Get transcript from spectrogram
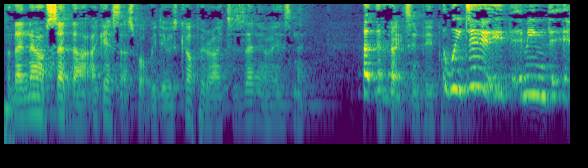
But then now I've said that, I guess that's what we do as copywriters anyway, isn't it? But Affecting people. We do. I mean,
